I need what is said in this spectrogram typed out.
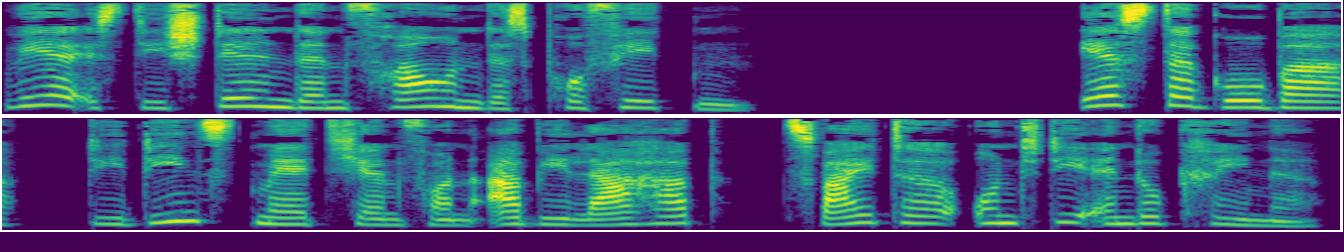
Wer ist die stillenden Frauen des Propheten? Erster Goba, die Dienstmädchen von Abi Lahab, zweiter und die Endokrine.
